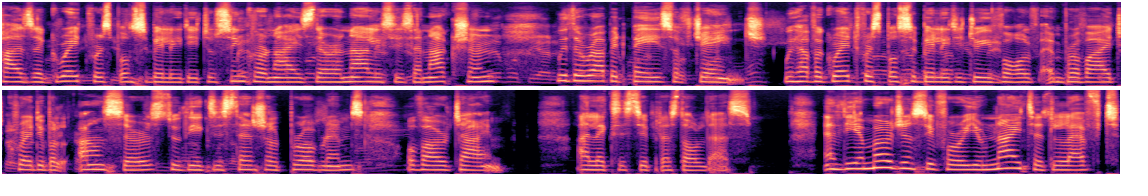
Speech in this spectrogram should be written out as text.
has a great responsibility to synchronize their analysis and action with the rapid pace of change. We have a great responsibility to evolve and provide credible answers to the existential problems of our time, Alexis Tsipras told us. And the emergency for a united left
